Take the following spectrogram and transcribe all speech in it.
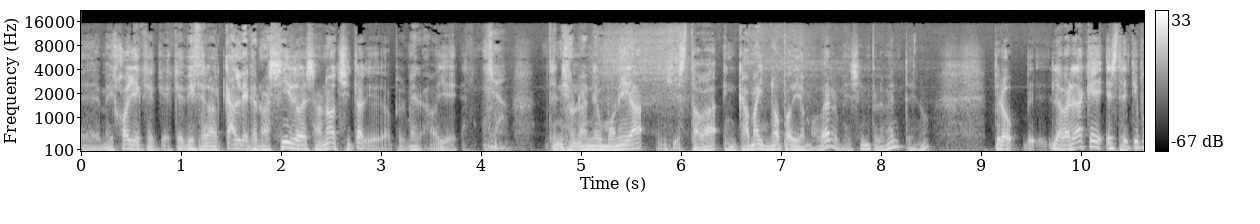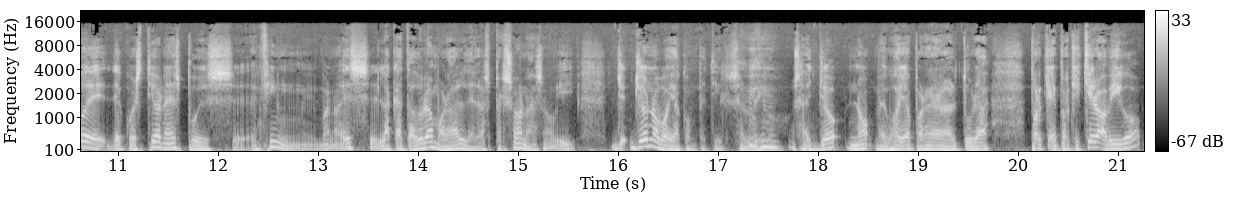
eh, me dijo, oye, que, dice el alcalde que no ha sido esa noche y tal. Y yo, pues mira, oye, tenía una neumonía y estaba en cama y no podía moverme, simplemente, ¿no? Pero eh, la verdad que este tipo de, cuestiones, pues, eh, en fin, bueno, es la catadura moral de las personas, ¿no? Y yo, no voy a competir, se lo digo. O sea, yo no me voy a poner a la altura. ¿Por qué? Porque quiero a Vigo,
